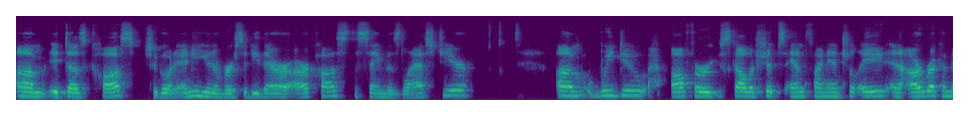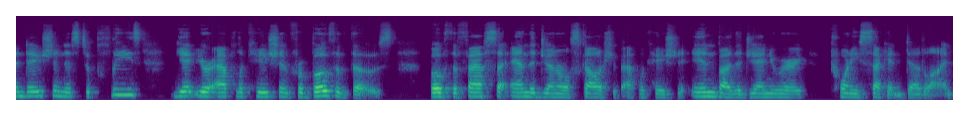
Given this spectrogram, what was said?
Um, it does cost to go to any university. There are our costs the same as last year. Um, we do offer scholarships and financial aid, and our recommendation is to please get your application for both of those, both the FAFSA and the general scholarship application in by the January 22nd deadline.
